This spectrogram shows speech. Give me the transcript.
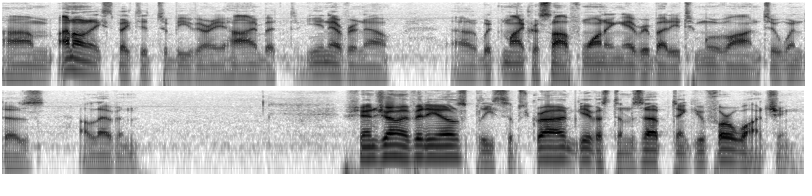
Um, I don't expect it to be very high, but you never know. Uh, with Microsoft wanting everybody to move on to Windows 11. If you enjoy my videos, please subscribe, give us thumbs up. Thank you for watching.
